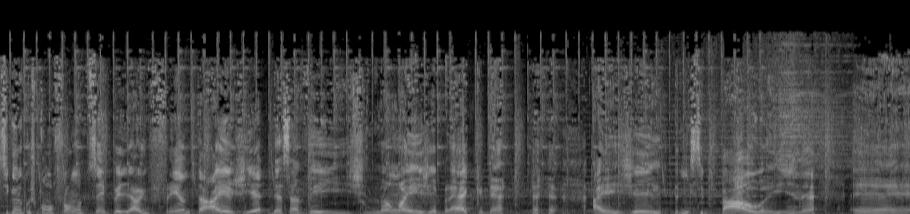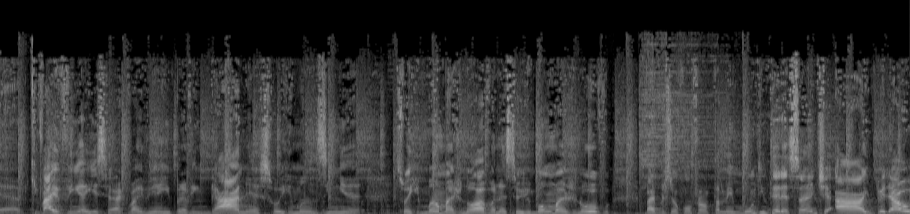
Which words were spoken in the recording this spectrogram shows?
Seguindo com os confrontos, a Imperial enfrenta a EG, dessa vez não a EG Black, né? a EG principal aí, né? É, que vai vir aí, será que vai vir aí para vingar, né? Sua irmãzinha sua irmã mais nova, né? Seu irmão mais novo. Vai ser um confronto também muito interessante. A Imperial,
